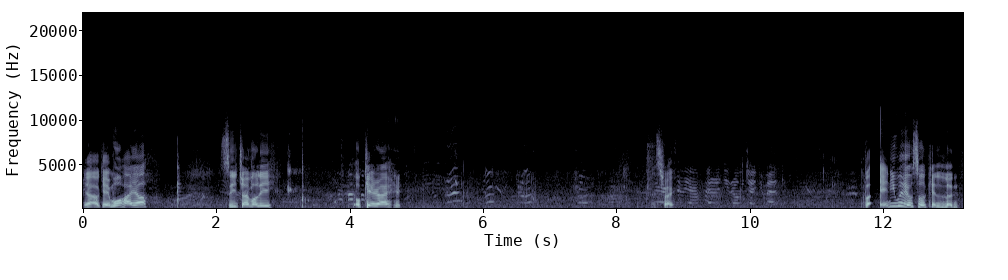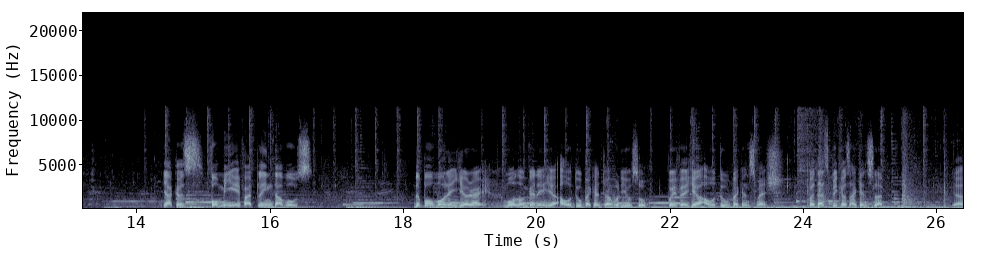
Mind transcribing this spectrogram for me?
Yeah, okay, more higher. See, drive volley. Okay, right? That's right. But anyway also can learn. Yeah, because for me, if I playing doubles, the ball more than here, right? More longer than here, I will do backhand drive volley also. But if I here, I will do backhand smash. But that's because I can slap. Yeah.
